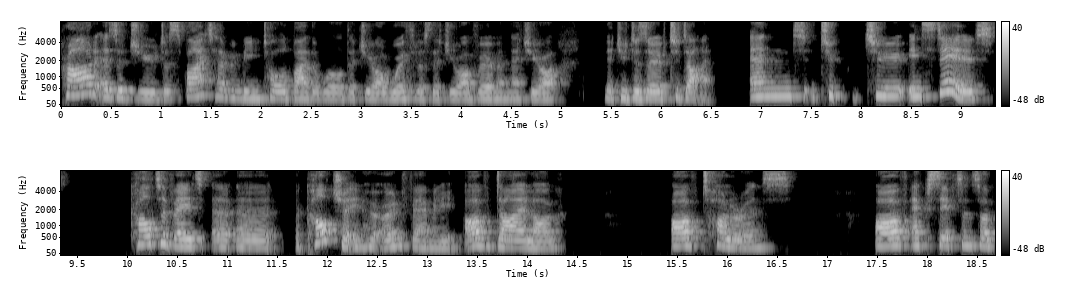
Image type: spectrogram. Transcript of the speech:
proud as a Jew, despite having been told by the world that you are worthless, that you are vermin, that you are that you deserve to die, and to to instead cultivate a, a, a culture in her own family of dialogue, of tolerance, of acceptance of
